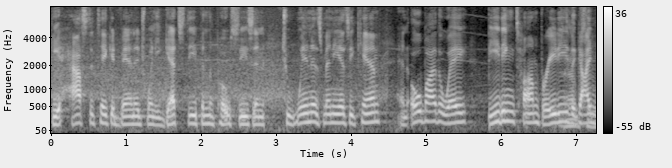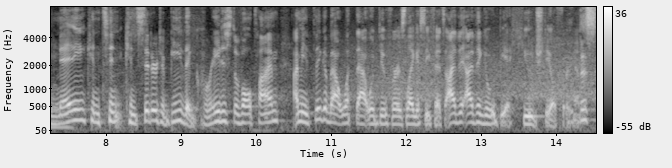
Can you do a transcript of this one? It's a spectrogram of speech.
He has to take advantage when he gets deep in the postseason to win as many as he can. And oh, by the way, beating Tom Brady, Absolutely. the guy many consider to be the greatest of all time. I mean, think about what that would do for his legacy Fitz. I, th- I think it would be a huge deal for him. This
